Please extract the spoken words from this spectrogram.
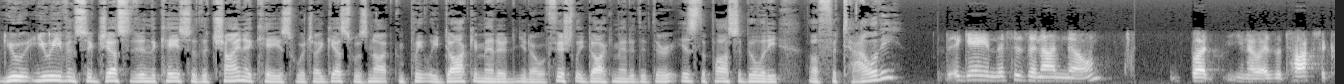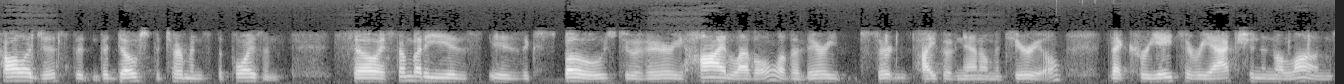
You you even suggested in the case of the China case, which I guess was not completely documented, you know, officially documented, that there is the possibility of fatality. Again, this is an unknown, but you know, as a toxicologist, the, the dose determines the poison. So if somebody is is exposed to a very high level of a very certain type of nanomaterial that creates a reaction in the lungs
